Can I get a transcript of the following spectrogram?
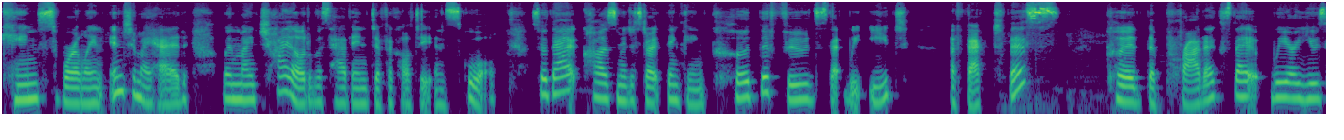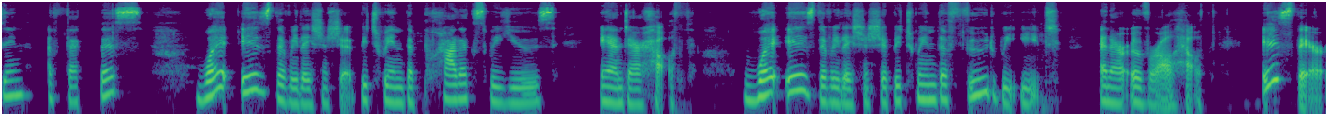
came swirling into my head when my child was having difficulty in school. So, that caused me to start thinking could the foods that we eat affect this? Could the products that we are using affect this? What is the relationship between the products we use and our health? What is the relationship between the food we eat and our overall health? Is there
